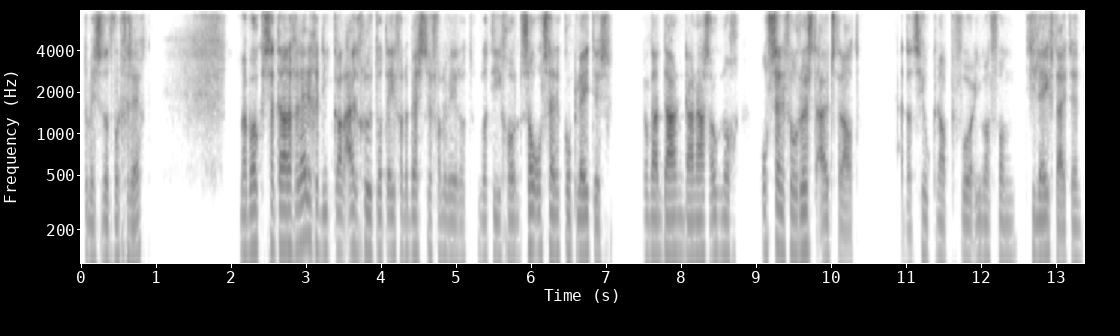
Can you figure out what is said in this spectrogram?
Tenminste, dat wordt gezegd. Maar we hebben ook een centrale verdediger die kan uitgroeien tot een van de beste van de wereld. Omdat hij gewoon zo ontzettend compleet is. En daar, daar- daarnaast ook nog ontzettend veel rust uitstraalt. Ja, dat is heel knap voor iemand van die leeftijd. En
